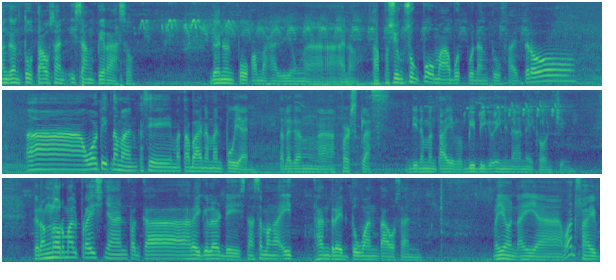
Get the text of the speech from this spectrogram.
hanggang 2,000 isang piraso. Ganun po kamahal yung ah, ano. Tapos yung sug po umabot po ng 2.5. Pero ah worth it naman kasi mataba naman po yan. Talagang ah, first class. Hindi naman tayo bibiguin ni Nanay Conching. Pero ang normal price niyan pagka regular days nasa mga 800 to 1,000. Ngayon ay ah, 1.5.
